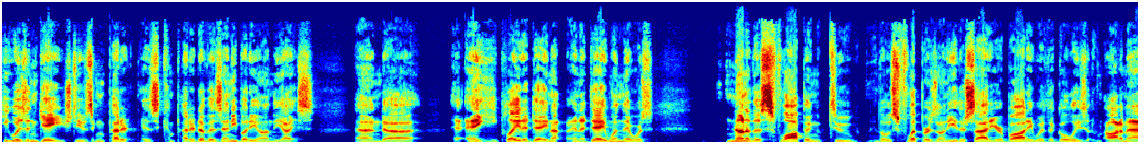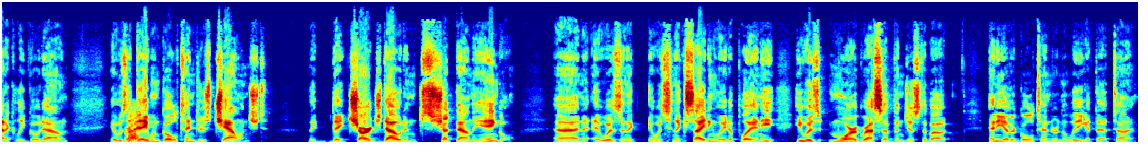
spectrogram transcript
he was engaged. He was as competitive as anybody on the ice, and uh, a- he played a day not in a day when there was none of this flopping to those flippers on either side of your body where the goalies automatically go down. It was a day when goaltenders challenged. They they charged out and shut down the angle, and it was an it was an exciting way to play. And he he was more aggressive than just about any other goaltender in the league at that time.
